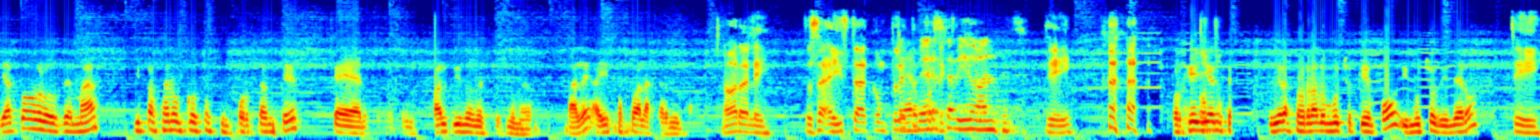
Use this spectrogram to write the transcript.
Ya todos los demás sí pasaron cosas importantes, pero lo principal vino en estos números, ¿vale? Ahí está toda la carnita. Órale. Entonces ahí está De completo. haber por si- sabido antes. Sí, Porque ya te hubieras ahorrado mucho tiempo y mucho dinero. sí.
